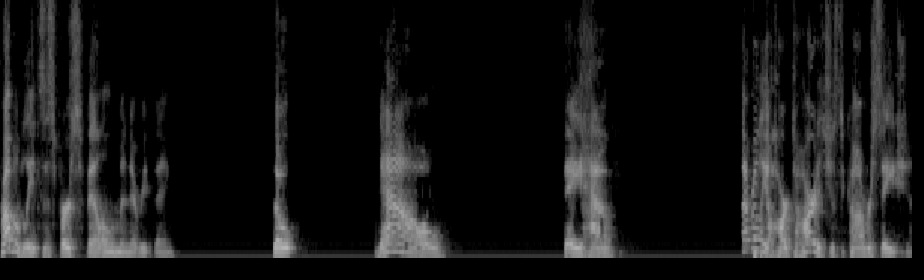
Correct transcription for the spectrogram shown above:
probably it's his first film and everything. So now they have not really a heart to heart. It's just a conversation.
